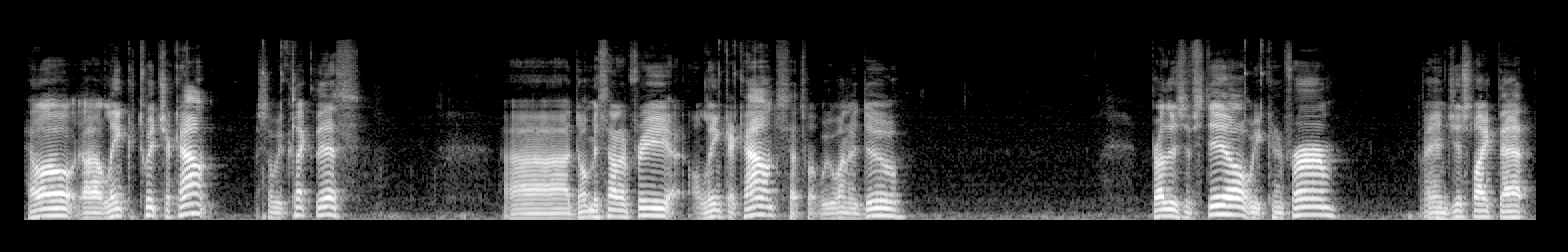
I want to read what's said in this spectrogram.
Hello, uh, link Twitch account. So we click this. Uh, don't miss out on free link accounts. That's what we want to do. Brothers of Steel, we confirm. And just like that,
